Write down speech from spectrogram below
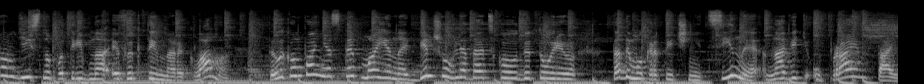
вам дійсно потрібна ефективна реклама, телекомпанія Степ має найбільшу глядацьку аудиторію та демократичні ціни навіть у прайм тайм.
